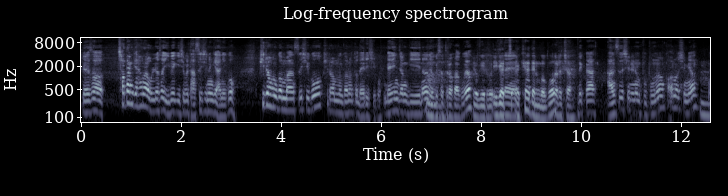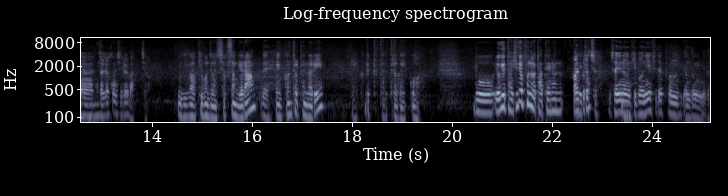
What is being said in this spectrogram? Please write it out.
그래서 차단기 하나 올려서 220을 다 쓰시는 게 아니고 필요한 것만 쓰시고 필요 없는 거는 또 내리시고 메인 전기는 음. 여기서 들어가고요. 여기로 이게 네. 해야 되는 거고. 그렇죠. 그러니까 안 쓰시는 부분은 꺼놓으시면 음. 어, 전력 손실을 막죠. 여기가 기본적으로 적상계랑 네. 컨트롤 패널이 네, 컴팩트 다 들어가 있고 뭐 여기 다 휴대폰으로 다 되는 아? 그렇죠. 저희는 네. 기본이 휴대폰 연동입니다.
